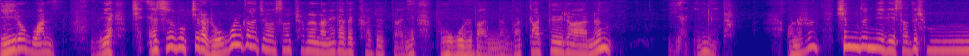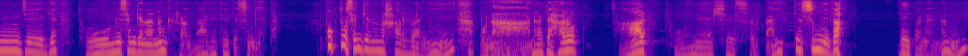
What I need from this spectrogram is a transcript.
1억 wan 후에 재수복지라 록을 가져서 편안함이 가득하겠다니 복을 받는 것 같으라는 이야기입니다. 오늘은 힘든 일이 있어도 형제에게 도움이 생겨나는 그런 날이 되겠습니다. 복도 생기는 하루라니 무난하게 하루 잘 보내실 수가 있겠습니다. 네, 이번에는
